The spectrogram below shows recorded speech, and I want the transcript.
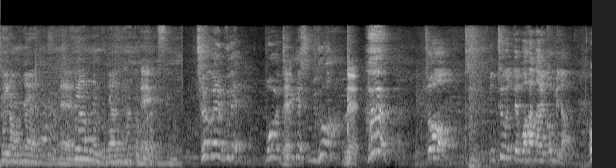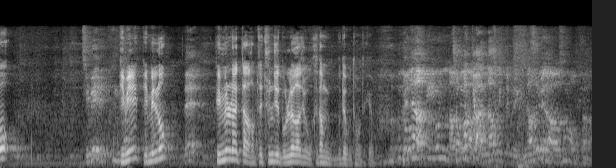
저희가 오늘 네. 후회 없는 무대 하도록 네. 하겠습니다. 최고의 무대 보여드리겠습니다. 네. 저 인터뷰 때 뭐 하나 할 겁니다. 어? 비밀. 비밀? 비밀로? 네. 비밀로 했다가 갑자기 준지 놀래가지고 그 다음 무대 못하면 어떡해요 왜냐? 저밖에. 안 나오기 때문에 나중에. 나와도 상관없잖아.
